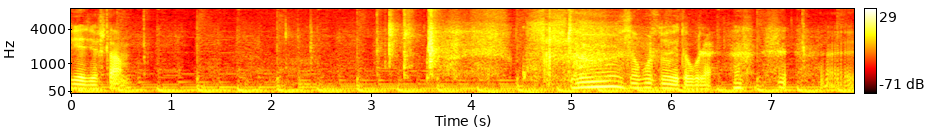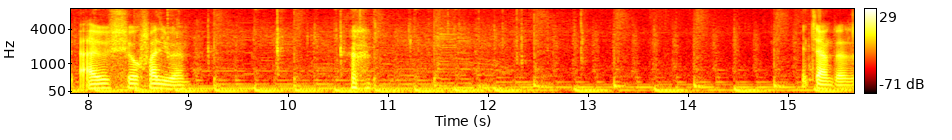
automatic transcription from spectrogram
No, wjedziesz tam. Kurde, zamorduję to grę. A już się uchwaliłem. I co mam teraz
